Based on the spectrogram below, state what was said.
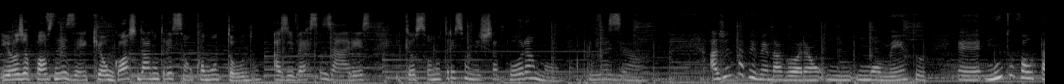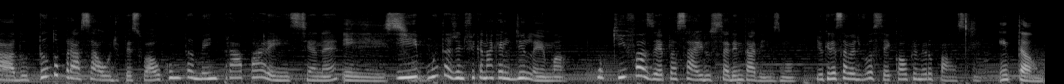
e hoje eu posso dizer que eu gosto da nutrição como um todo, as diversas áreas e que eu sou nutricionista por amor à profissão. Legal. A gente está vivendo agora um, um momento é, muito voltado tanto para a saúde pessoal como também para a aparência, né? Isso. E muita gente fica naquele dilema. O que fazer para sair do sedentarismo? E eu queria saber de você, qual é o primeiro passo? Então,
